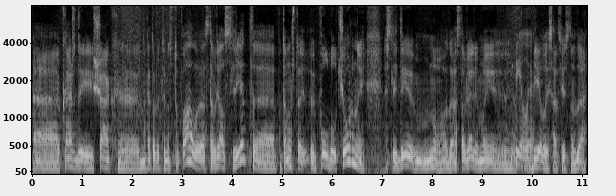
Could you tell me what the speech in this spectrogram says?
э, каждый шаг, э, на который ты наступал, оставлял след, э, потому что пол был черный, следы, ну, оставляли мы белые, белые соответственно, да.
